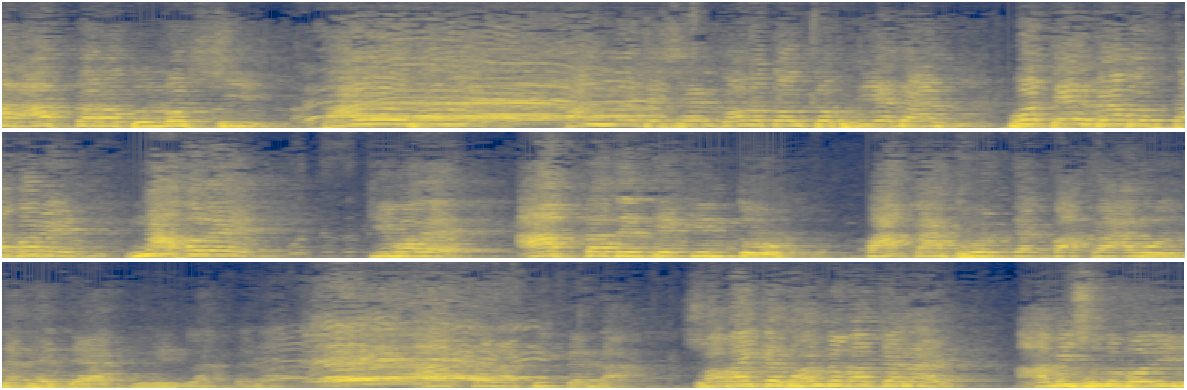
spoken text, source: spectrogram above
আর আপনারা তো নস্যি। ভালো ভালো, বাংলাদেশের গণতন্ত্র ফিরিয়ে দেন, ভোটের ব্যবস্থা করেন, না হলে, কি বলে, আপনাদেরকে কিন্তু পাকা ঠোঁট দেখ, পাকা আঙুল দেখাইতে এক মিনিট লাগবে না। আপনারা টিকবেন না। সবাইকে ধন্যবাদ জানাই। আমি শুধু বলি,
